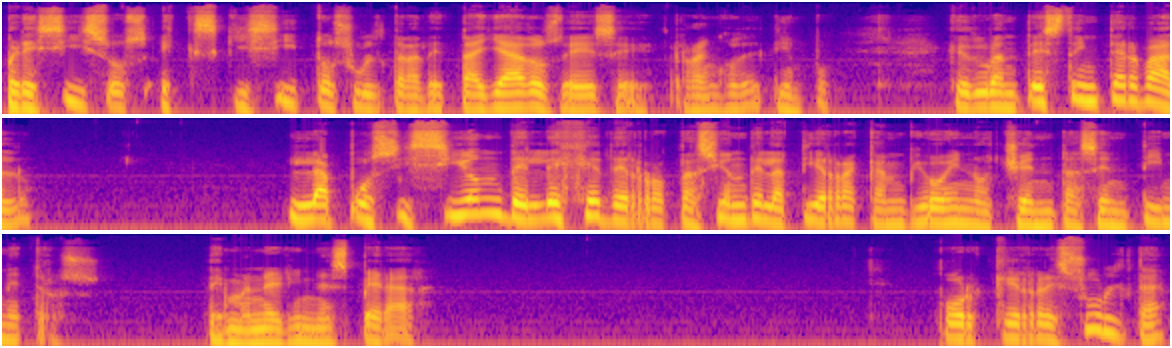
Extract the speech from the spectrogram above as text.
precisos, exquisitos, ultra detallados de ese rango de tiempo, que durante este intervalo la posición del eje de rotación de la Tierra cambió en 80 centímetros, de manera inesperada. Porque resulta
